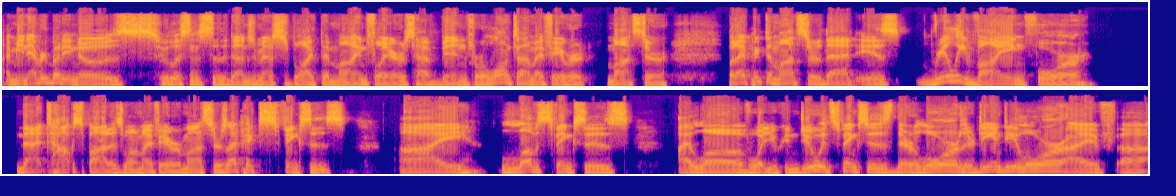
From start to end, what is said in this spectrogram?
I mean, everybody knows who listens to the Dungeon Masters block that mind flayers have been for a long time my favorite monster. But I picked a monster that is really vying for that top spot as one of my favorite monsters. I picked Sphinxes. I love Sphinxes. I love what you can do with Sphinxes, their lore, their D&D lore. I've uh,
